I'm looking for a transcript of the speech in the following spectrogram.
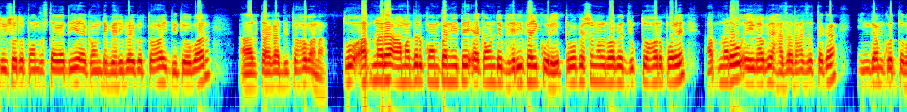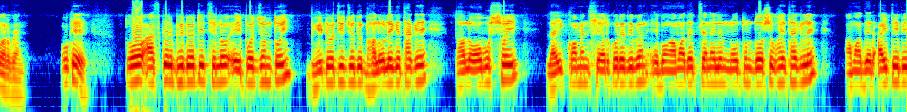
দুইশত পঞ্চাশ টাকা দিয়ে অ্যাকাউন্টে ভেরিফাই করতে হয়, দ্বিতীয়বার আর টাকা দিতে হবে না। তো আপনারা আমাদের কোম্পানিতে অ্যাকাউন্টে ভেরিফাই করে প্রফেশনালভাবে যুক্ত হওয়ার পরে আপনারাও এইভাবে হাজার হাজার টাকা ইনকাম করতে পারবেন ওকে তো আজকের ভিডিওটি ছিল এই পর্যন্তই। ভিডিওটি যদি ভালো লেগে থাকে, তাহলে অবশ্যই লাইক, কমেন্ট, শেয়ার করে দিবেন এবং আমাদের চ্যানেলের নতুন দর্শক হয়ে থাকলে আমাদের আইটিভি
